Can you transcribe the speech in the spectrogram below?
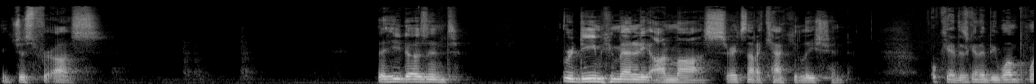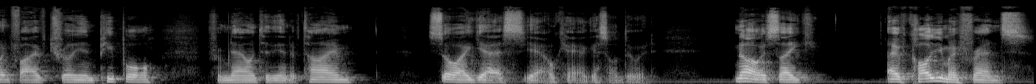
It's just for us. That he doesn't redeem humanity en masse, or it's not a calculation. Okay, there's going to be 1.5 trillion people from now until the end of time. So I guess, yeah, okay, I guess I'll do it. No, it's like, I've called you my friends.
